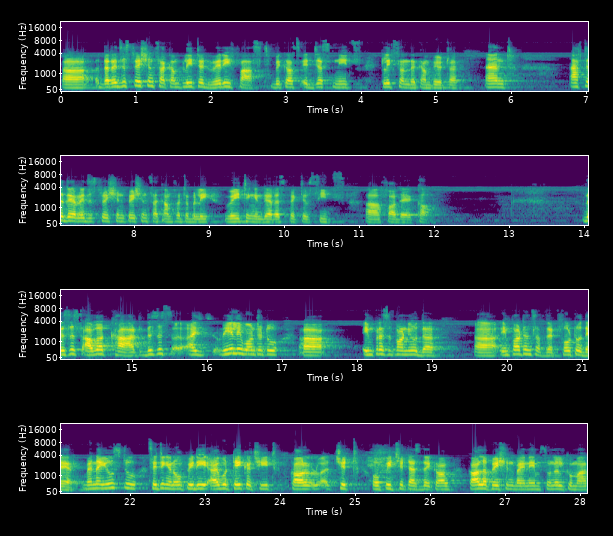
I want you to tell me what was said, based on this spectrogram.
Uh, the registrations are completed very fast because it just needs clicks on the computer and after their registration patients are comfortably waiting in their respective seats uh, for their call this is our card this is i really wanted to uh, impress upon you the uh, importance of that photo there when i used to sitting in opd i would take a cheat call uh, chit op chit as they call call a patient by name sunil kumar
